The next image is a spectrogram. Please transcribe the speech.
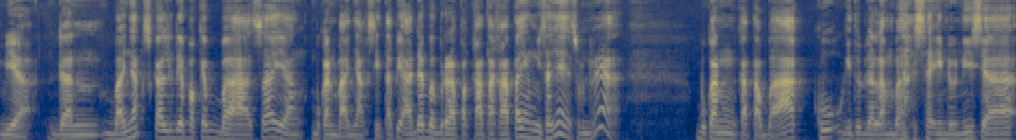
Iya, dan banyak sekali dia pakai bahasa yang bukan banyak sih, tapi ada beberapa kata-kata yang misalnya sebenarnya bukan kata baku gitu dalam bahasa Indonesia,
